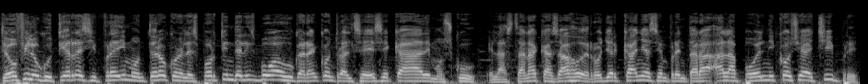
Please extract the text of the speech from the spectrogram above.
Teófilo Gutiérrez y Freddy Montero con el Sporting de Lisboa jugarán contra el CSKA de Moscú. El Astana Kazajo de Roger Caña se enfrentará a la Poel Nicosia de Chipre.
